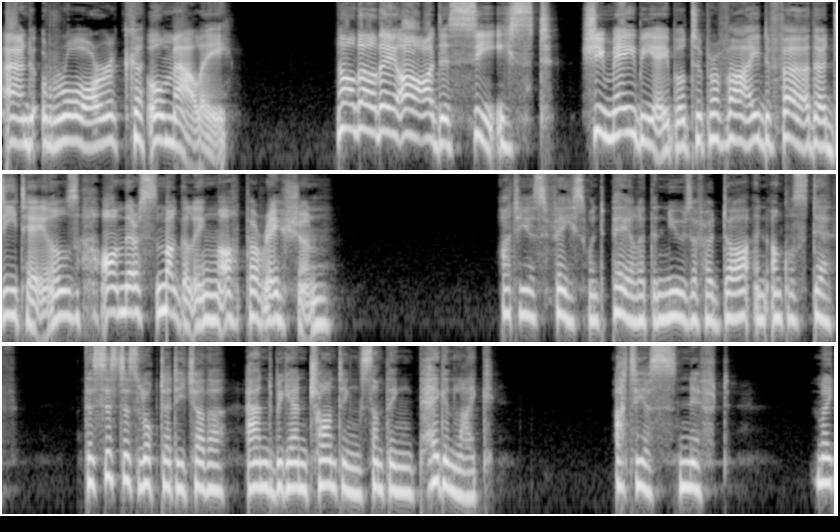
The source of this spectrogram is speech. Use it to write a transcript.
and Rourke O'Malley. Although they are deceased, she may be able to provide further details on their smuggling operation. Atia's face went pale at the news of her da and uncle's death. The sisters looked at each other and began chanting something pagan like. Atia sniffed my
